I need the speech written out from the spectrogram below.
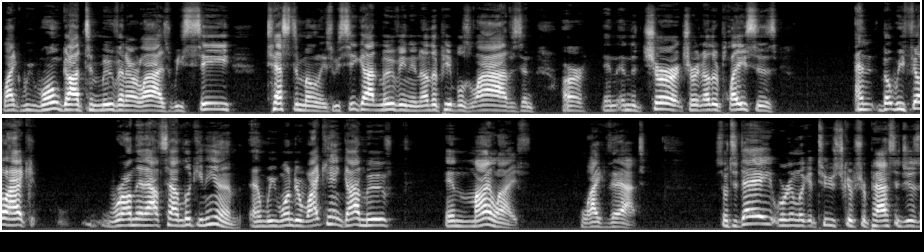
Like we want God to move in our lives. We see testimonies. We see God moving in other people's lives and or in, in the church or in other places. And but we feel like we're on that outside looking in and we wonder why can't God move in my life like that? So today we're going to look at two scripture passages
